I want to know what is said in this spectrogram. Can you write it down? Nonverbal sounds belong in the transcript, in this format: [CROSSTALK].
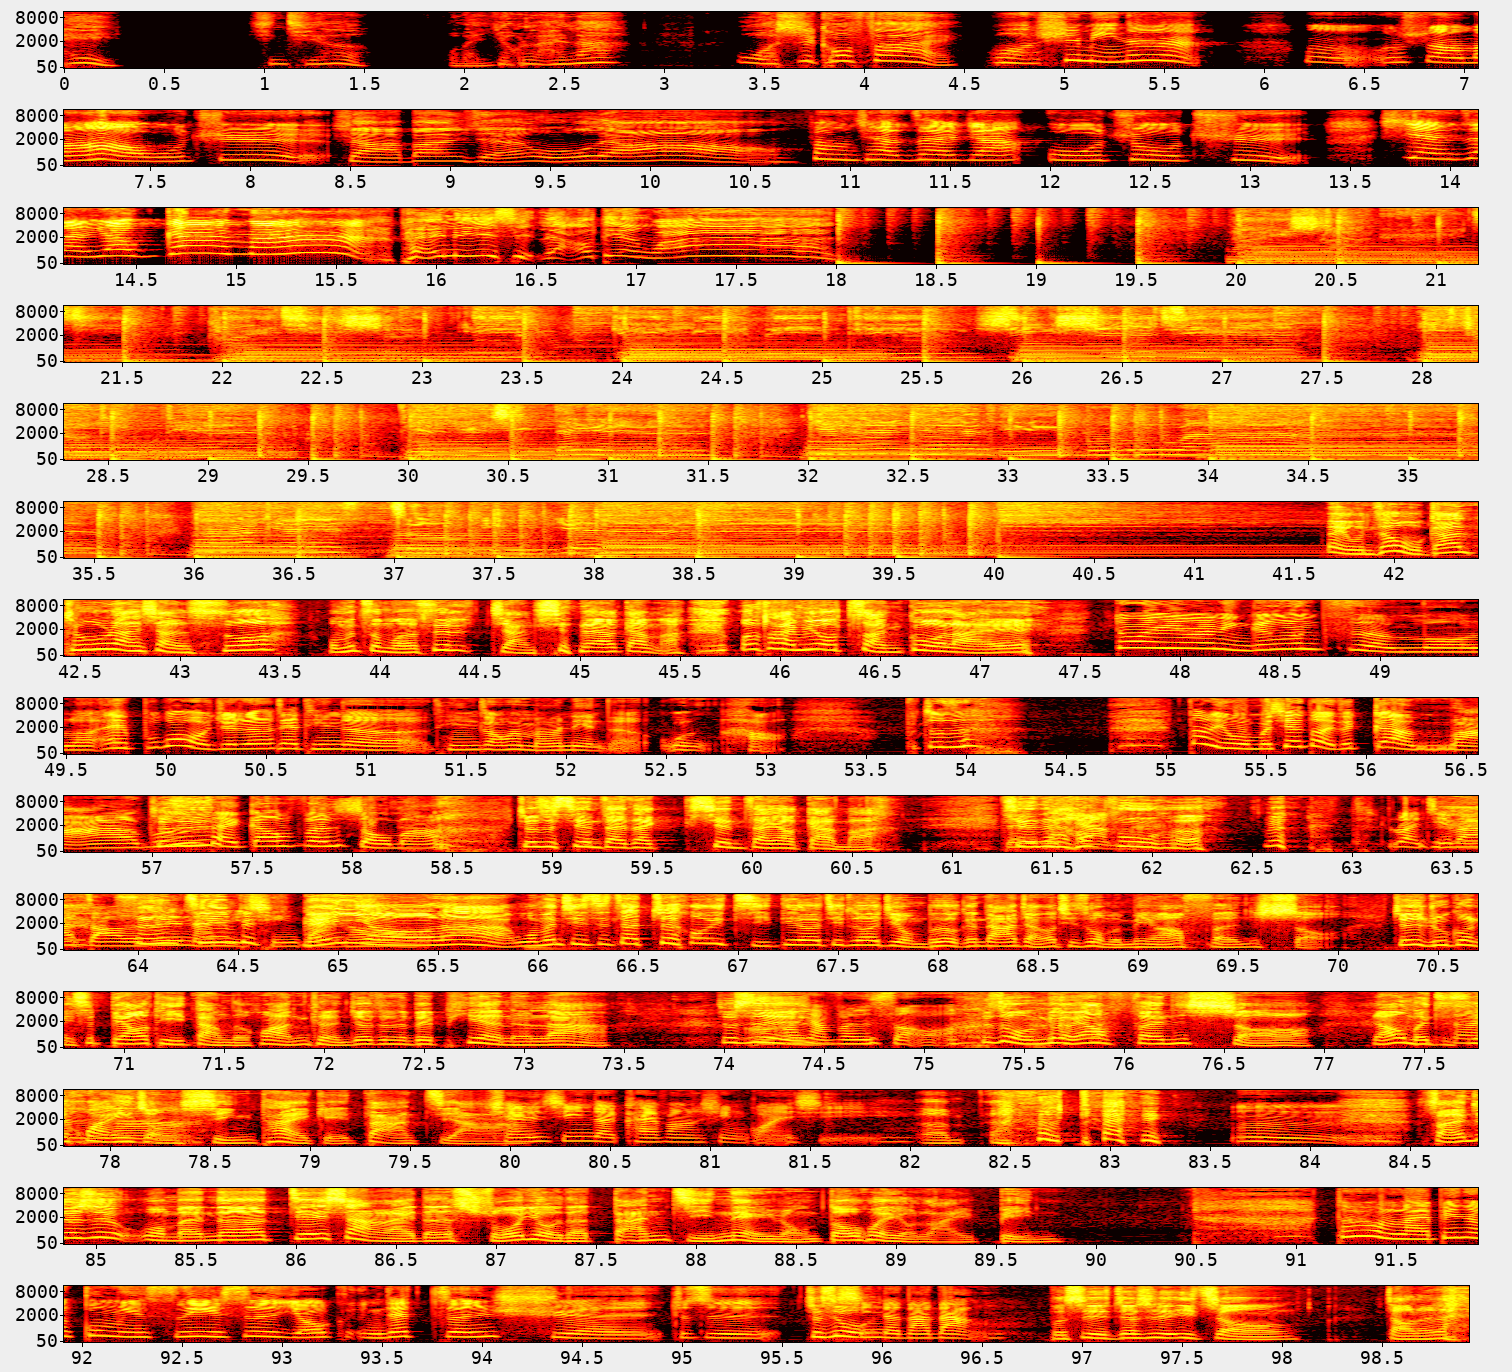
嘿，星期二我们又来啦！我是 CoFi，我是米娜。嗯，上班好无趣，下班闲无聊，放假在家无处去，现在要干嘛？陪你一起聊电玩。戴上耳机，开启声音，给你聆听新世界。一周听天天新单元，夜夜听不完。Podcast 总一言。哎、你知道我刚刚突然想说，我们怎么是讲现在要干嘛？[LAUGHS] 我还没有转过来哎。对呀、你刚刚怎么了？哎、不过我觉得在听的听众会满脸的问号，就是 [LAUGHS] 到底我们现在到底在干嘛啊？不是是才刚分手吗？[LAUGHS] 就是现在在现在要干嘛？[LAUGHS] 现在要复合？乱七八糟的这些男女情感、哦没有啦。我们其实，在最后一集、第二季、最后一集，我们不是有跟大家讲说，其实我们没有要分手。就是如果你是标题党的话，你可能就真的被骗了啦。就是、哦好想分手哦，就是我们没有要分手，然后我们只是换一种啦形态给大家。全新的开放性关系。呃，对，嗯，反正就是我们呢，接下来的所有的单集内容都会有来宾。都有来宾的，顾名思义是有你在甄选，就是就是新的搭档。不是，就是一种找人来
